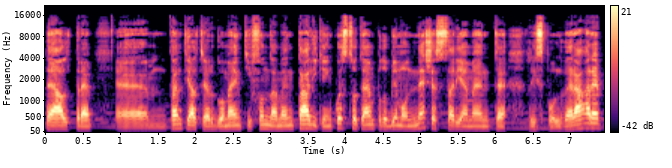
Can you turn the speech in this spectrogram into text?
altre, eh, tanti altri argomenti fondamentali che in questo tempo dobbiamo necessariamente rispolverare.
